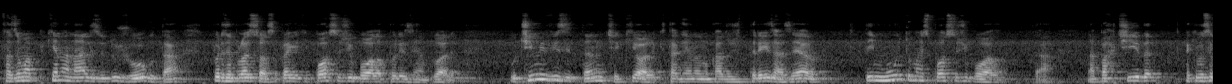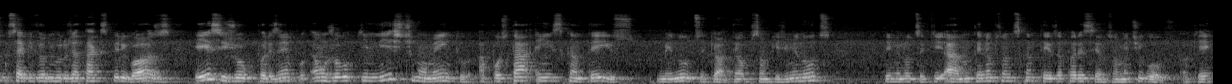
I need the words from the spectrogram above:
fazer uma pequena análise do jogo, tá? Por exemplo, olha só, você pega aqui posses de bola, por exemplo, olha. O time visitante aqui, olha, que está ganhando no caso de 3 a 0, tem muito mais posses de bola, tá? Na partida. Aqui você consegue ver o número de ataques perigosos. Esse jogo, por exemplo, é um jogo que neste momento apostar em escanteios, minutos aqui, ó, tem a opção aqui de minutos, tem minutos aqui, ah, não tem nem opção de escanteios aparecendo, somente gols, ok?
